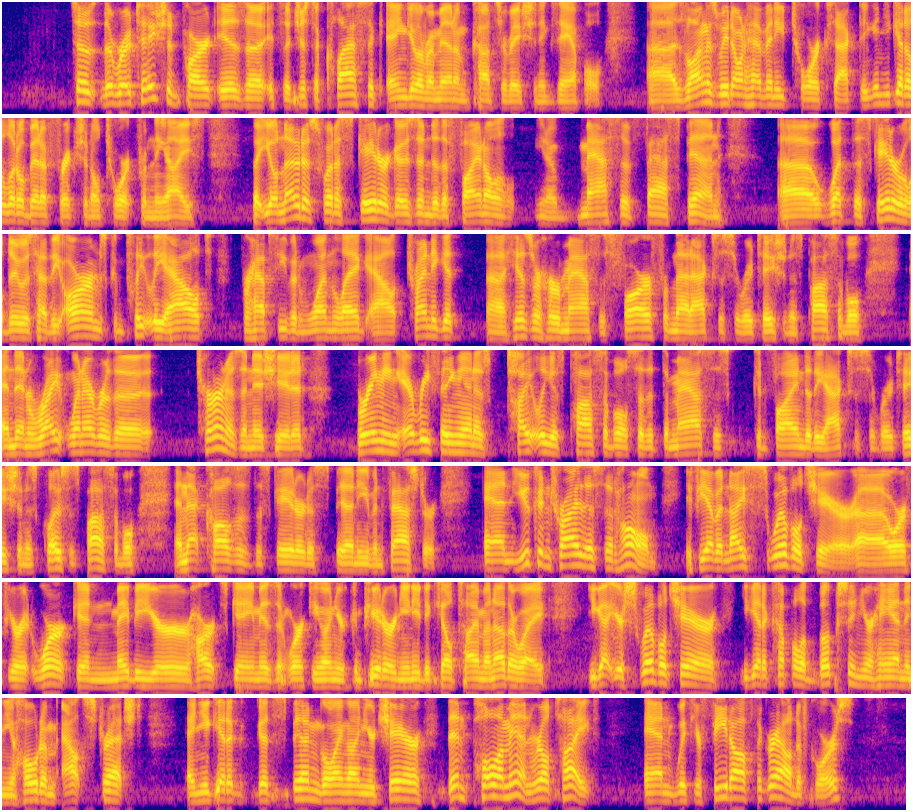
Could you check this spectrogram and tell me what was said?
So the rotation part is a it's a just a classic angular momentum conservation example. Uh, as long as we don't have any torques acting, and you get a little bit of frictional torque from the ice, but you'll notice when a skater goes into the final, you know, massive fast spin, uh, what the skater will do is have the arms completely out, perhaps even one leg out, trying to get uh, his or her mass as far from that axis of rotation as possible, and then right whenever the turn is initiated, bringing everything in as tightly as possible so that the mass is confined to the axis of rotation as close as possible, and that causes the skater to spin even faster. And you can try this at home. If you have a nice swivel chair, uh, or if you're at work and maybe your hearts game isn't working on your computer and you need to kill time another way, you got your swivel chair, you get a couple of books in your hand and you hold them outstretched and you get a good spin going on your chair, then pull them in real tight and with your feet off the ground, of course.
